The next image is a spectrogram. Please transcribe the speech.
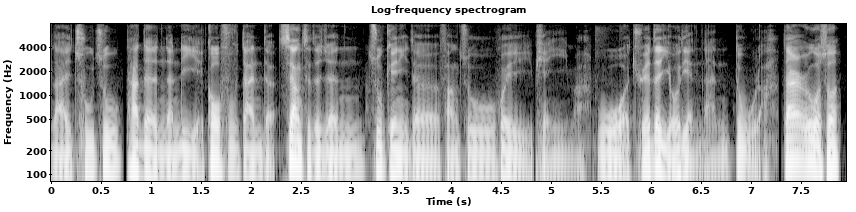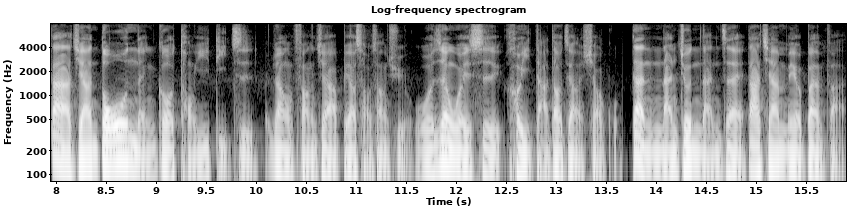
来出租，他的能力也够负担的。这样子的人租给你的房租会便宜吗？我觉得有点难度啦。当然，如果说大家都能够统一抵制，让房价不要炒上去，我认为是可以达到这样的效果。但难就难在大家。没有办法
